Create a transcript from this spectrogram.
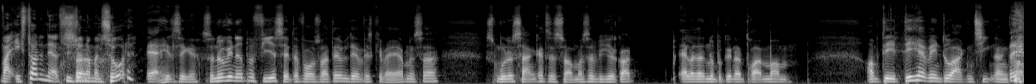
var ekstraordinært, synes Så- jeg, når man så det. Ja, helt sikkert. Så nu er vi nede på fire centerforsvar. Det er vel der, vi skal være. Men så smutter Sanka til sommer, så vi kan godt allerede nu begynde at drømme om, om det er det her vindue, argentineren kommer.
